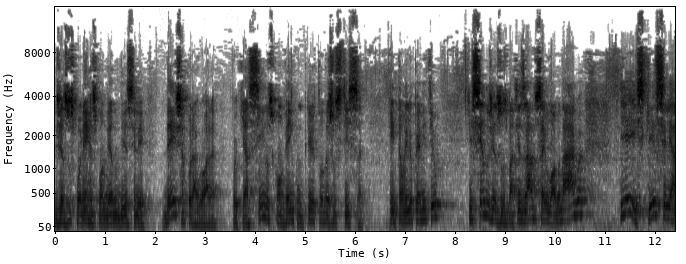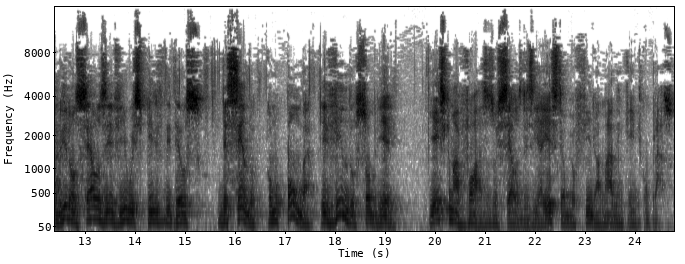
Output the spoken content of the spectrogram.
Jesus, porém, respondendo, disse-lhe: Deixa por agora, porque assim nos convém cumprir toda a justiça. Então ele o permitiu, e sendo Jesus batizado, saiu logo da água. E eis que se lhe abriram os céus e viu o Espírito de Deus descendo como pomba e vindo sobre ele. E eis que uma voz dos céus dizia: Este é o meu filho amado em quem me comprazo.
